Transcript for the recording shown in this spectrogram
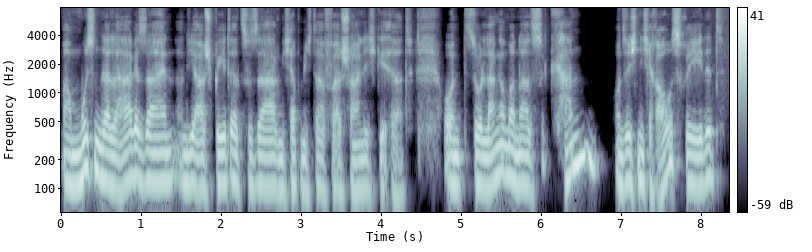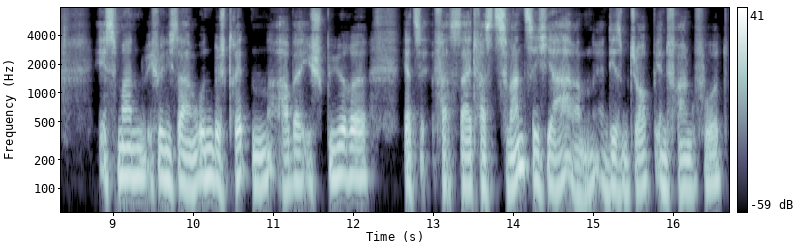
Man muss in der Lage sein, ein Jahr später zu sagen, ich habe mich da wahrscheinlich geirrt. Und solange man das kann und sich nicht rausredet, ist man, ich will nicht sagen unbestritten, aber ich spüre jetzt fast seit fast 20 Jahren in diesem Job in Frankfurt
